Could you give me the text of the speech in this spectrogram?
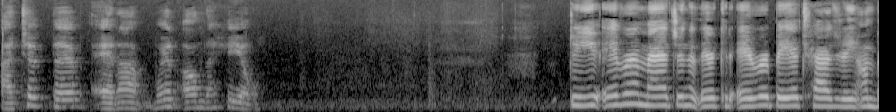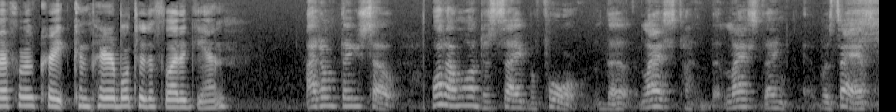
i took them and i went on the hill Do you ever imagine that there could ever be a tragedy on Buffalo Creek comparable to the flood again? I don't think so. What I wanted to say before the last time, the last thing was asked,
